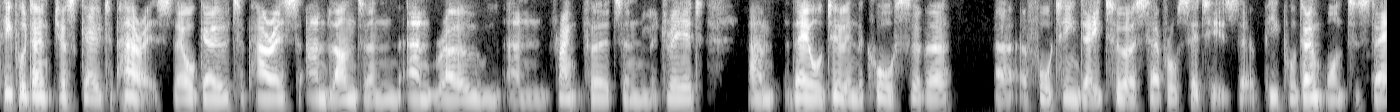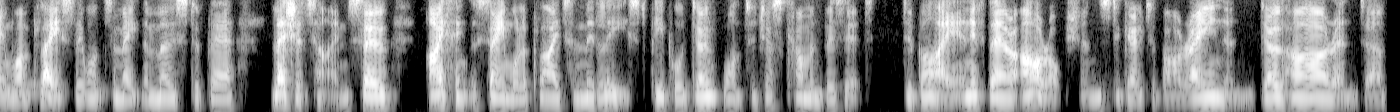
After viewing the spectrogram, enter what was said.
people don't just go to Paris. They'll go to Paris and London and Rome and Frankfurt and Madrid. Um, they all do in the course of a a 14 day tour several cities. Uh, people don't want to stay in one place, they want to make the most of their leisure time. So I think the same will apply to the Middle East. People don't want to just come and visit Dubai. And if there are options to go to Bahrain and Doha and um,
